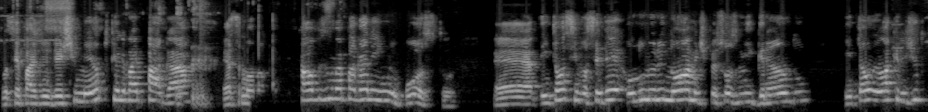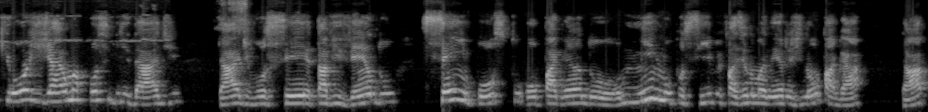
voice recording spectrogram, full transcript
você faz um investimento que ele vai pagar essa manobra fiscal, você não vai pagar nenhum imposto. É, então, assim, você vê um número enorme de pessoas migrando. Então, eu acredito que hoje já é uma possibilidade tá? de você estar tá vivendo sem imposto ou pagando o mínimo possível e fazendo maneiras de não pagar. tá?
